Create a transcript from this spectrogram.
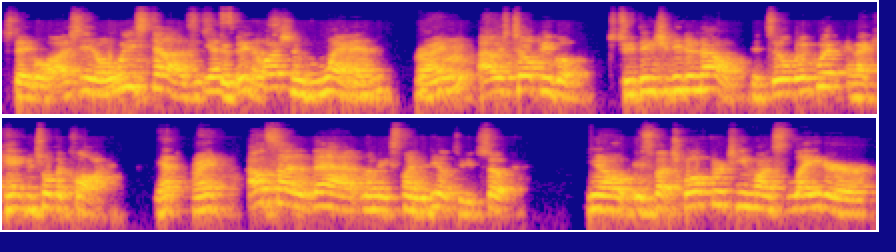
stabilizes. It always does. It's yes, the big question is when, when. right? Mm-hmm. I always tell people there's two things you need to know. It's illiquid and I can't control the clock. Yep. Right. Outside of that, let me explain the deal to you. So, you know, it's about 12, 13 months later,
